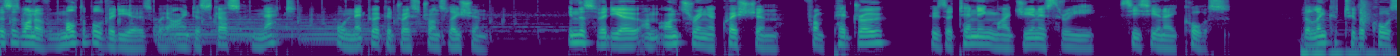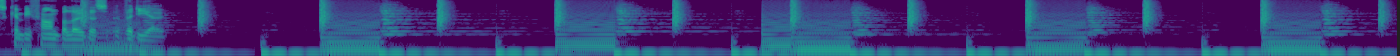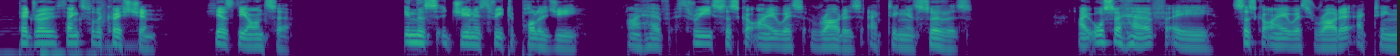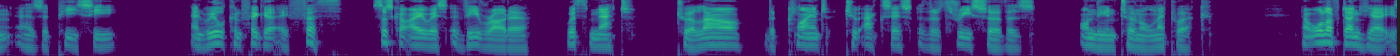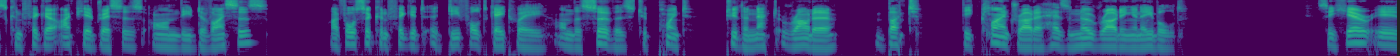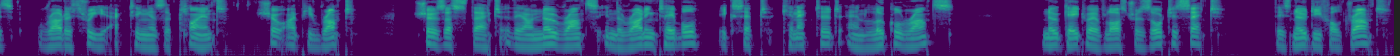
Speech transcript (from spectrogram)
This is one of multiple videos where I discuss NAT or network address translation. In this video, I'm answering a question from Pedro, who's attending my GNS3 CCNA course. The link to the course can be found below this video. Pedro, thanks for the question. Here's the answer. In this GNS3 topology, I have three Cisco IOS routers acting as servers. I also have a Cisco IOS router acting as a PC, and we'll configure a fifth Cisco IOS vRouter with NAT to allow the client to access the three servers on the internal network. Now all I've done here is configure IP addresses on the devices. I've also configured a default gateway on the servers to point to the NAT router, but the client router has no routing enabled. So here is router 3 acting as the client. Show IP route shows us that there are no routes in the routing table except connected and local routes. No gateway of last resort is set. There's no default route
